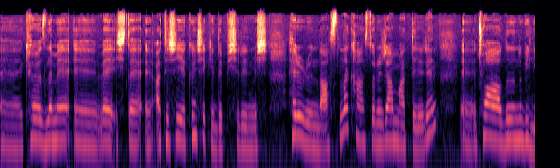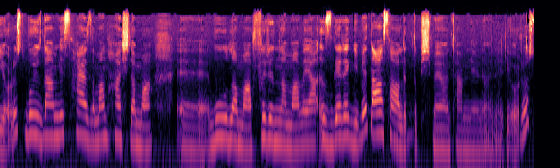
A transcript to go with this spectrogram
e, közleme e, ve işte e, ateşe yakın şekilde pişirilmiş her üründe aslında kanserojen maddelerin e, çoğaldığını biliyoruz. Bu yüzden biz her zaman haşlama, e, buğulama, fırınlama veya ızgara gibi daha sağlıklı pişme yöntemlerini öneriyoruz.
